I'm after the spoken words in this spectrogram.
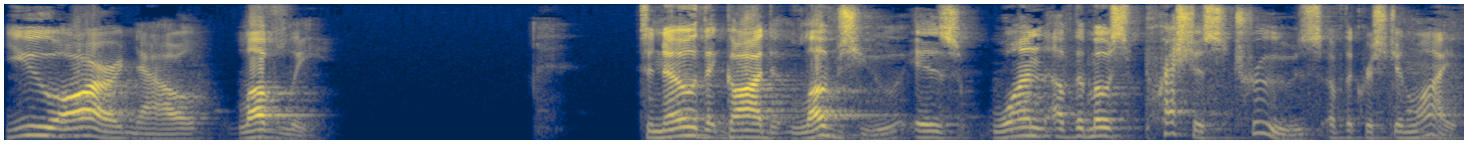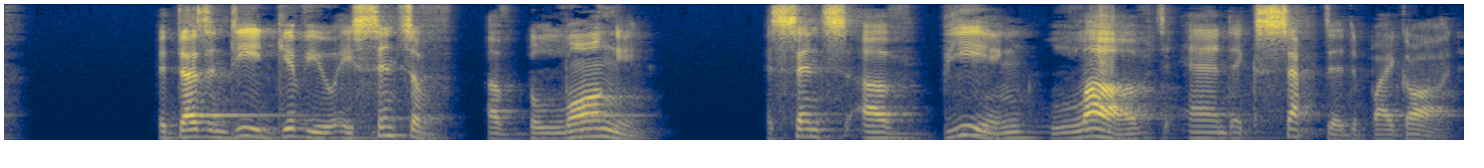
you are now lovely. To know that God loves you is one of the most precious truths of the Christian life. It does indeed give you a sense of, of belonging, a sense of being loved and accepted by God.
